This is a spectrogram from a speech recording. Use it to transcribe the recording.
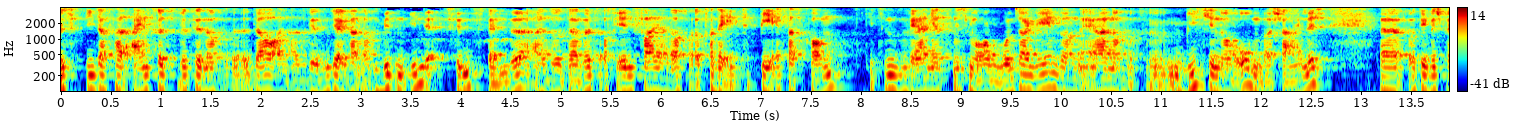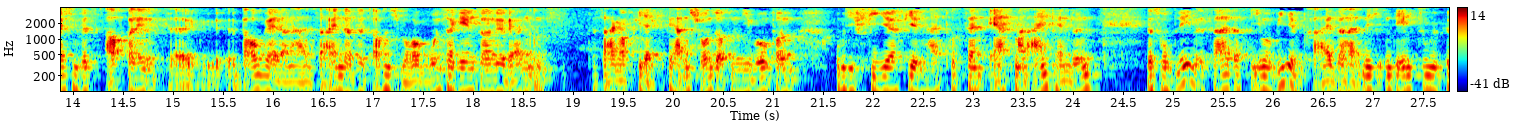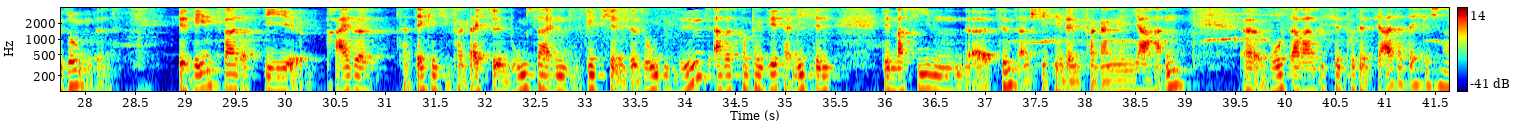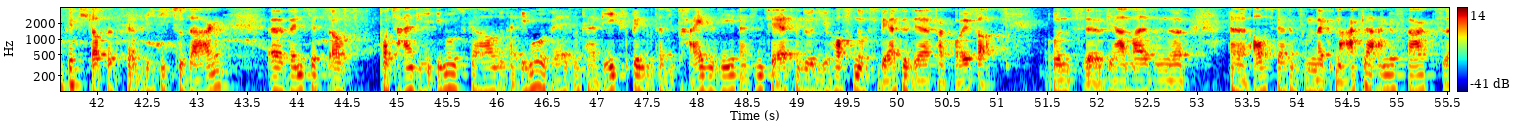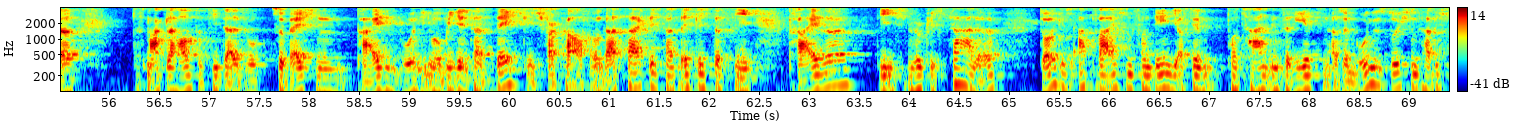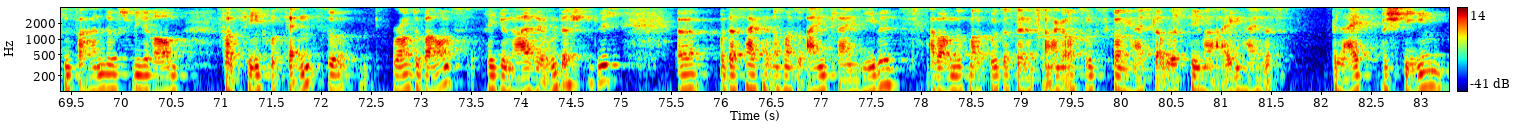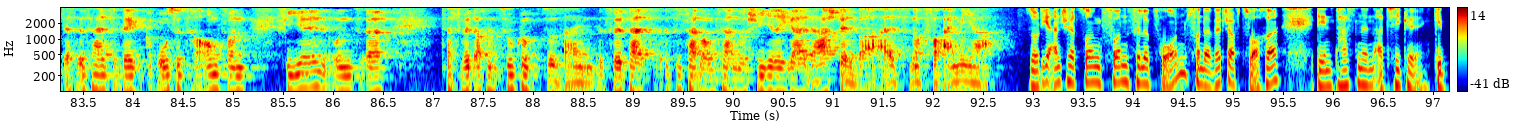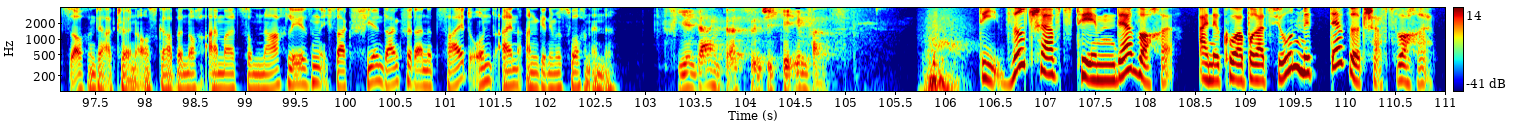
bis dieser Fall eintritt, wird es ja noch äh, dauern. Also wir sind ja gerade noch mitten in der Zinswende. Also da wird auf jeden Fall ja noch äh, von der EZB etwas kommen. Die Zinsen werden jetzt nicht morgen runtergehen, sondern eher noch äh, ein bisschen nach oben wahrscheinlich. Und dementsprechend wird es auch bei den Baugeldern halt sein. Da wird es auch nicht morgen runtergehen, sondern wir werden uns, das sagen auch viele Experten, schon so auf einem Niveau von um die 4, 4,5 Prozent erstmal einpendeln. Das Problem ist halt, dass die Immobilienpreise halt nicht in dem Zuge gesunken sind. Wir sehen zwar, dass die Preise tatsächlich im Vergleich zu den Boomzeiten ein bisschen gesunken sind, aber es kompensiert halt nicht den, den massiven äh, Zinsanstieg, den wir im vergangenen Jahr hatten. äh, wo es aber ein bisschen Potenzial tatsächlich noch gibt. Ich glaube, das ist ganz wichtig zu sagen. Äh, wenn ich jetzt auf Portalen wie ImmoScout oder ImmoWelt unterwegs bin und da die Preise sehe, dann sind es ja erstmal nur die Hoffnungswerte der Verkäufer. Und äh, wir haben mal so eine äh, Auswertung vom McMakler angefragt. Das Maklerhaus, das sieht also, zu welchen Preisen wurden die Immobilien tatsächlich verkauft. Und da zeigt sich tatsächlich, dass die Preise, die ich wirklich zahle, deutlich abweichen von denen, die auf den Portalen inseriert sind. Also im Bundesdurchschnitt habe ich einen Verhandlungsspielraum von 10 Prozent, so roundabout, regional sehr unterschiedlich. Äh, und das zeigt halt nochmal so einen kleinen Hebel. Aber um nochmal kurz auf deine Frage auch zurückzukommen, ja, ich glaube, das Thema Eigenheim, das bleibt bestehen. Das ist halt so der große Traum von vielen und äh, das wird auch in Zukunft so sein. Es wird halt, es ist halt momentan nur schwieriger darstellbar als noch vor einem Jahr. So die Einschätzung von Philipp Frohn von der Wirtschaftswoche. Den passenden Artikel gibt es auch in der aktuellen Ausgabe noch einmal zum Nachlesen. Ich sage vielen Dank für deine Zeit und ein angenehmes Wochenende. Vielen Dank, das wünsche ich dir ebenfalls. Die Wirtschaftsthemen der Woche. Eine Kooperation mit der Wirtschaftswoche.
